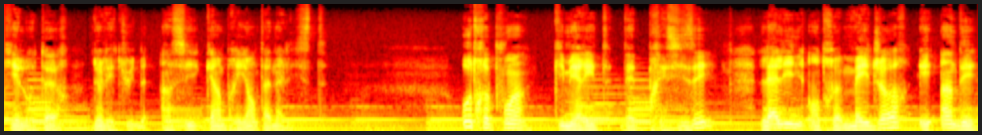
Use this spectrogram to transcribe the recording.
qui est l'auteur de l'étude ainsi qu'un brillant analyste. Autre point qui mérite d'être précisé, la ligne entre major et indé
